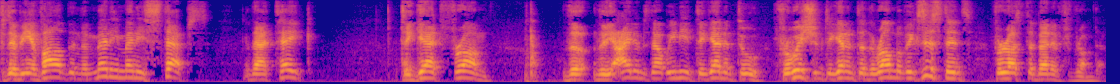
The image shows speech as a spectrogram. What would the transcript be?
to be involved in the many, many steps that take to get from the, the items that we need to get into fruition, to get into the realm of existence, for us to benefit from them.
